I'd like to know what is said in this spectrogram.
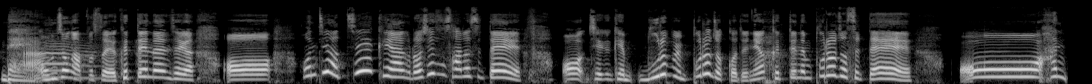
네, 엄청 아팠어요. 그때는 제가 어 언제였지? 그냥 러시아에서 살았을 때 어 제가 이렇게 무릎을 부러졌거든요. 그때는 부러졌을 때 어, 한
